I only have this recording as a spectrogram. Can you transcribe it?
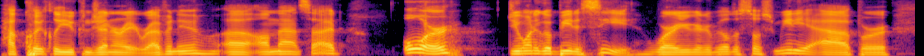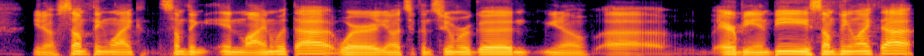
how quickly you can generate revenue uh, on that side? Or do you want to go b2c where you're going to build a social media app or you know something like something in line with that where you know it's a consumer good you know uh, airbnb something like that?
